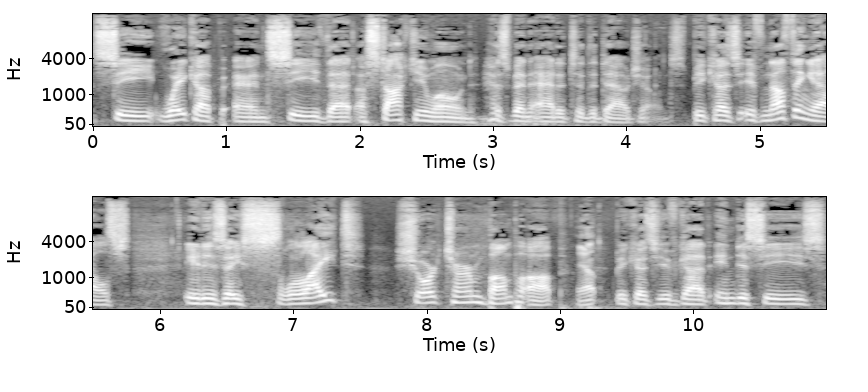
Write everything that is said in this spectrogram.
see wake up and see that a stock you own has been added to the Dow Jones because if nothing else, it is a slight short-term bump up Yep. because you've got indices,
